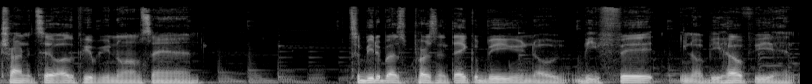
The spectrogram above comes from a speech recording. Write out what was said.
trying to tell other people, you know what I'm saying, to be the best person that they could be, you know, be fit, you know, be healthy and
